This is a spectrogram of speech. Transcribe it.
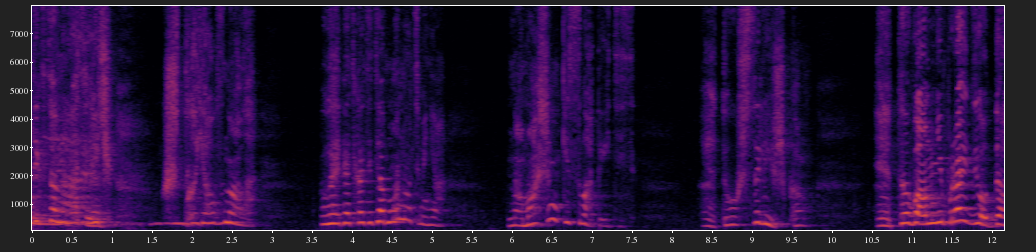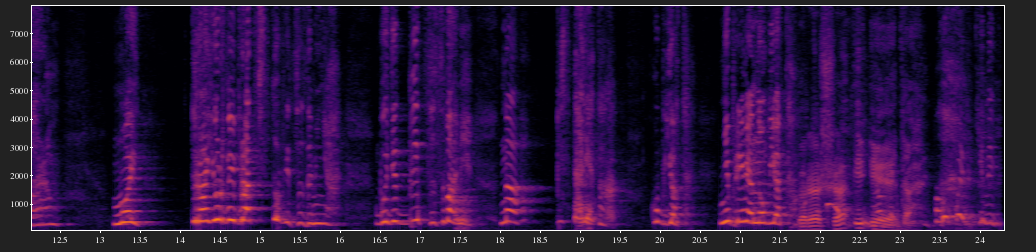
Александр Васильевич, что я узнала? Вы опять хотите обмануть меня? На Машеньке сватаетесь? Это уж слишком. Это вам не пройдет даром. Мой троюрный брат вступится за меня. Будет биться с вами на пистолетах. Убьет. Непременно убьет. Хороша и это. Пылькины.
